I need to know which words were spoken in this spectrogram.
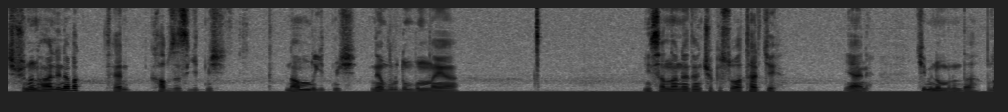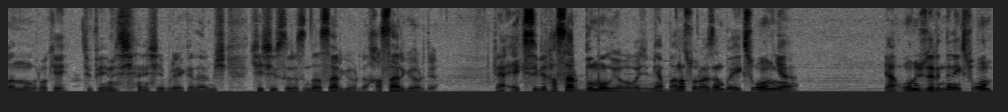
Şunun haline bak. Hem kabzası gitmiş. Namlu gitmiş. Ne vurdun bununla ya? İnsanlar neden çöpe su atar ki? Yani kimin umurunda bulanın olur. Okey. Tüfeğimiz yani şey buraya kadarmış. Keşif sırasında hasar gördü. Hasar gördü. Ya eksi bir hasar bu mu oluyor babacığım? Ya bana sorarsan bu eksi 10 ya. Ya 10 üzerinden eksi 10.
